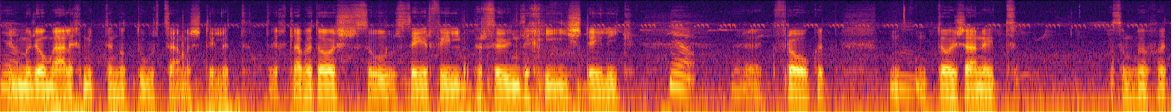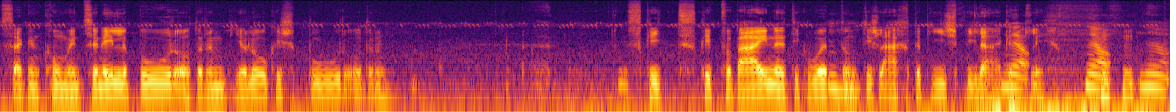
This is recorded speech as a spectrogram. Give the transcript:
ja. weil man ja eigentlich mit der Natur zusammenstellt. Ich glaube, da ist so sehr viel persönliche Einstellung ja. äh, gefragt. Und, und da ist auch nicht also man könnte sagen, ein konventioneller Bauer oder ein biologischer Bauer oder es gibt, es gibt von beiden die guten mhm. und die schlechten Beispiele eigentlich. Ja. ja, ja.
